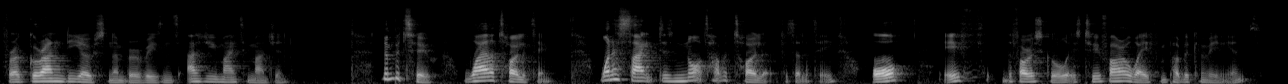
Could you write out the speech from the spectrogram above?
for a grandiose number of reasons, as you might imagine. Number two, wild toileting. When a site does not have a toilet facility, or if the forest school is too far away from public convenience,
